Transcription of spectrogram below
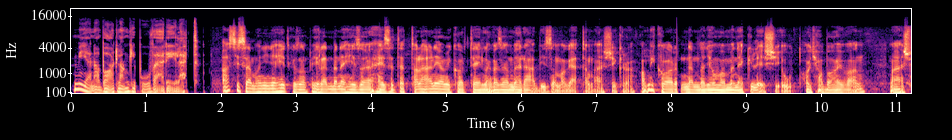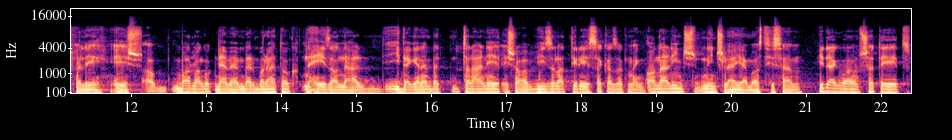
milyen a barlangi búvár élet. Azt hiszem, hogy így a hétköznapi életben nehéz olyan helyzetet találni, amikor tényleg az ember rábízza magát a másikra. Amikor nem nagyon van menekülési út, hogyha baj van másfelé, és a barlangok nem emberbarátok, nehéz annál idegenebbet találni, és a víz alatti részek azok meg annál nincs, nincs lejjebb, azt hiszem. Hideg van, sötét,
